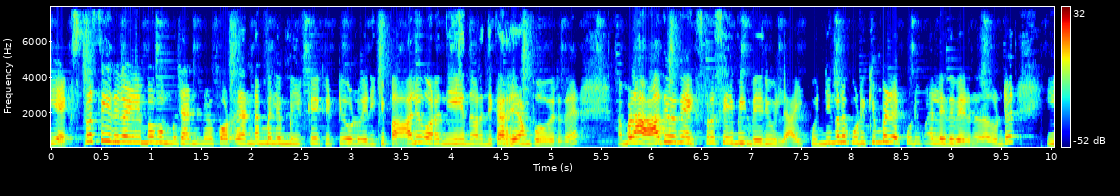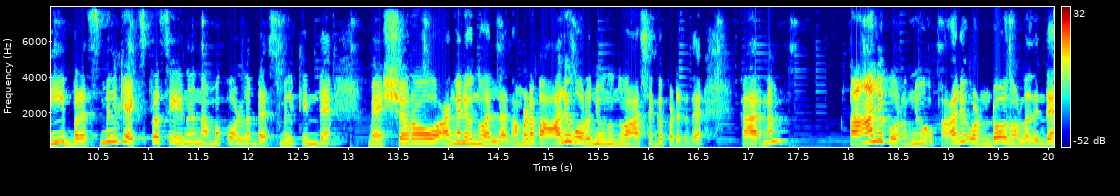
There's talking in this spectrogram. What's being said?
ഈ എക്സ്പ്രസ് ചെയ്ത് കഴിയുമ്പം രണ്ട് രണ്ടമ്മലും മിൽക്കേ കിട്ടിയുള്ളൂ. എനിക്ക് പാൽ കുറഞ്ഞേ എന്ന് പറഞ്ഞ് കരയാൻ പോകരുത്. നമ്മൾ ആദ്യം ഒന്നും എക്സ്പ്രസ് ചെയ്യുമ്പോൾ വരില്ല ഈ കുഞ്ഞുങ്ങൾ കുടിക്കുമ്പോഴേ കുടി അല്ല ഇത് വരുന്നത്? അതുകൊണ്ട് ഈ ബ്രസ്റ്റ് മിൽക്ക് എക്സ്പ്രസ് ചെയ്യുന്നത് നമുക്കുള്ള ബ്രസ്റ്റ് മിൽക്കിന്റെ മെഷറോ അങ്ങനെയൊന്നും അല്ല. നമ്മുടെ പാൽ കുറഞ്ഞു എന്നൊന്നും ആശങ്കപ്പെടരുത്. കാരണം പാൽ കുറഞ്ഞു പാൽ ഉണ്ടോ എന്നുള്ളതിന്റെ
